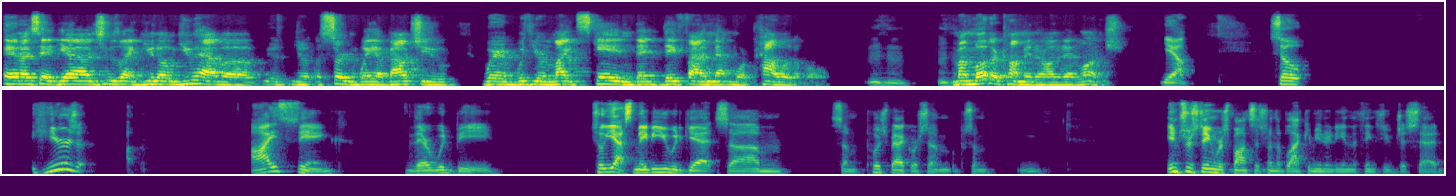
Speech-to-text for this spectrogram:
And I said, "Yeah." And she was like, "You know, you have a you know, a certain way about you where with your light skin, that they, they find that more palatable." Mm-hmm. Mm-hmm. My mother commented on it at lunch. Yeah. So here's, I think there would be, so yes, maybe you would get some some pushback or some some interesting responses from the black community and the things you've just said.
